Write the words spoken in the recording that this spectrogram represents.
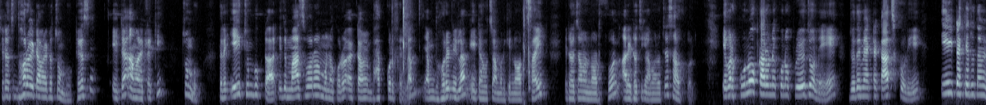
সেটা হচ্ছে ধরো এটা আমার একটা চুম্বক ঠিক আছে? এটা আমার একটা কি? চুম্বক। তাহলে এই চুম্বকটার এই যে মাছ বরাবর মনে করো একটা আমি ভাগ করে ফেললাম আমি ধরে নিলাম এটা হচ্ছে আমার কি নর্থ সাইড এটা হচ্ছে আমার নর্থ পোল আর এটা হচ্ছে কি আমার হচ্ছে সাউথ পোল এবার কোনো কারণে কোনো প্রয়োজনে যদি আমি একটা কাজ করি এইটাকে যদি আমি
